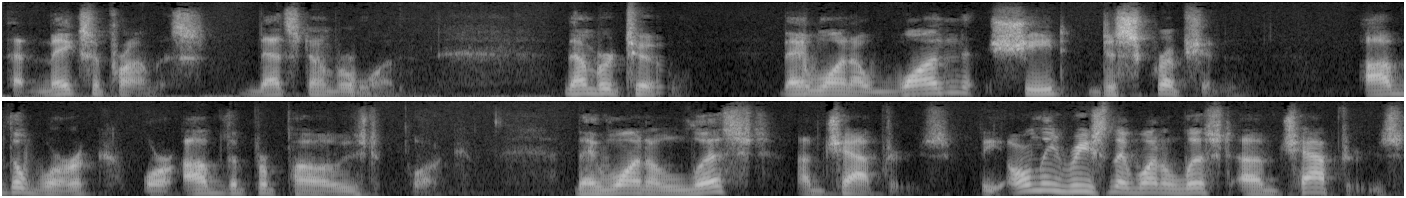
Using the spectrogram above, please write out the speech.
that makes a promise. That's number one. Number two, they want a one sheet description of the work or of the proposed book. They want a list of chapters. The only reason they want a list of chapters,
